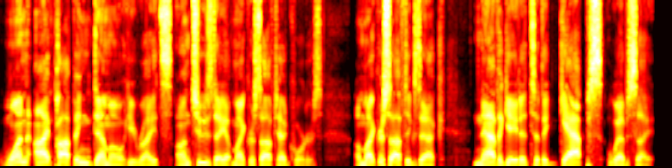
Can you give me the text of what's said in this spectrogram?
One eye popping demo, he writes, on Tuesday at Microsoft headquarters. A Microsoft exec navigated to the Gap's website,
